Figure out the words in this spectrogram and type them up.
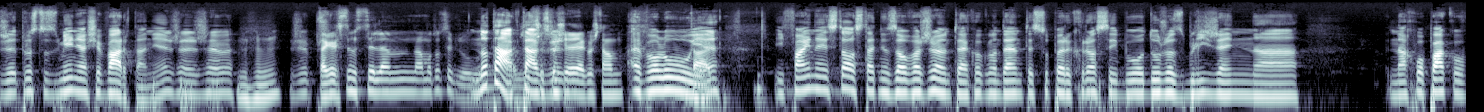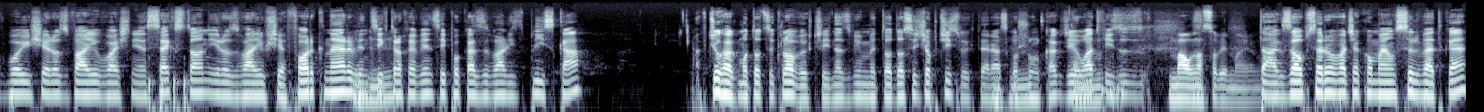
że po prostu zmienia się warta, nie? Że, że, Mhm. że Tak jak z tym stylem na motocyklu. No tak, że tak, że- się jakoś tam... ewoluuje. Tak. I fajne jest to, ostatnio zauważyłem to, jak oglądałem te supercrossy i było dużo zbliżeń na, na chłopaków, bo i się rozwalił właśnie Sexton i rozwalił się więc Mhm. ich trochę więcej pokazywali z bliska. W ciuchach motocyklowych, czyli nazwijmy to dosyć obcisłych teraz Mhm. koszulkach, gdzie Tam łatwiej z, z, Mało na sobie mają. tak, zaobserwować, jaką mają sylwetkę.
